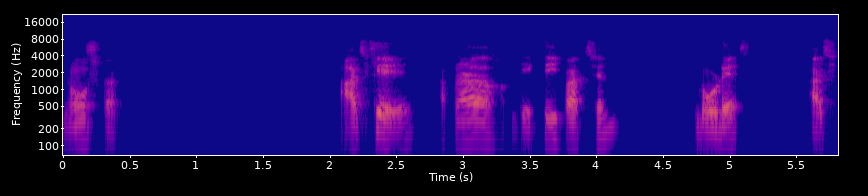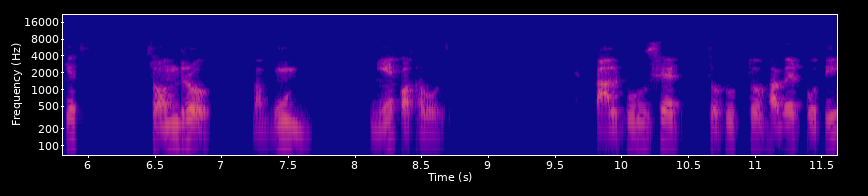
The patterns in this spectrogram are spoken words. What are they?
নমস্কার। আজকে আপনারা দেখতেই পাচ্ছেন বোর্ডে আজকে চন্দ্র বা মুন নিয়ে কথা বলব। কালপুরুষের চতুর্থ ভাবের প্রতি,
